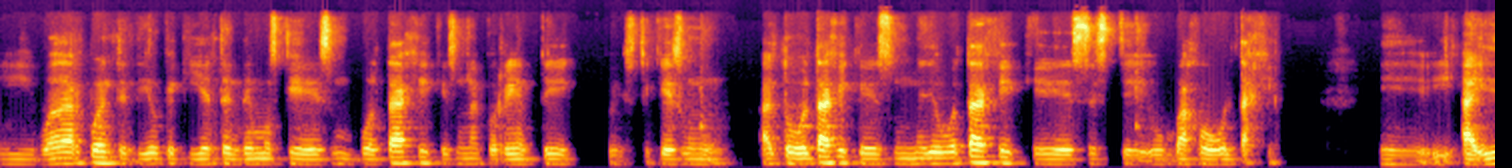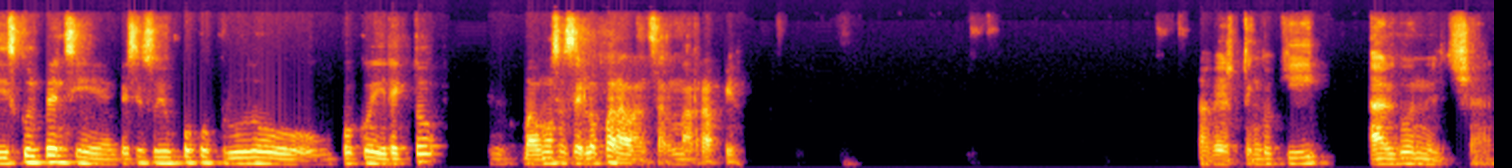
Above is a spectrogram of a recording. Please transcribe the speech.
y voy a dar por entendido que aquí ya entendemos que es un voltaje, que es una corriente, pues, que es un alto voltaje, que es un medio voltaje, que es este, un bajo voltaje. Eh, y ahí disculpen si a veces soy un poco crudo o un poco directo, vamos a hacerlo para avanzar más rápido. A ver, tengo aquí algo en el chat.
